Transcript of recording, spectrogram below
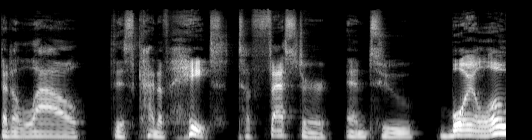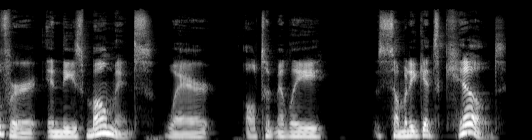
that allow this kind of hate to fester and to boil over in these moments where ultimately somebody gets killed.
